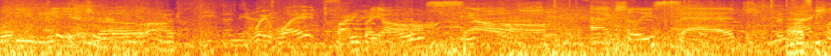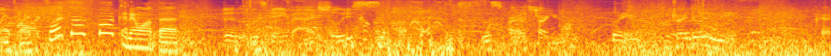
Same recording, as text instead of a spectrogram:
What do you mean, bro? Wait, what? Body by No. No. Actually, Sag. It's Oh, actually okay. What the fuck? I didn't want that. This, this game actually sucks. This Alright, let's try again. Wait, try joining me. Okay.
